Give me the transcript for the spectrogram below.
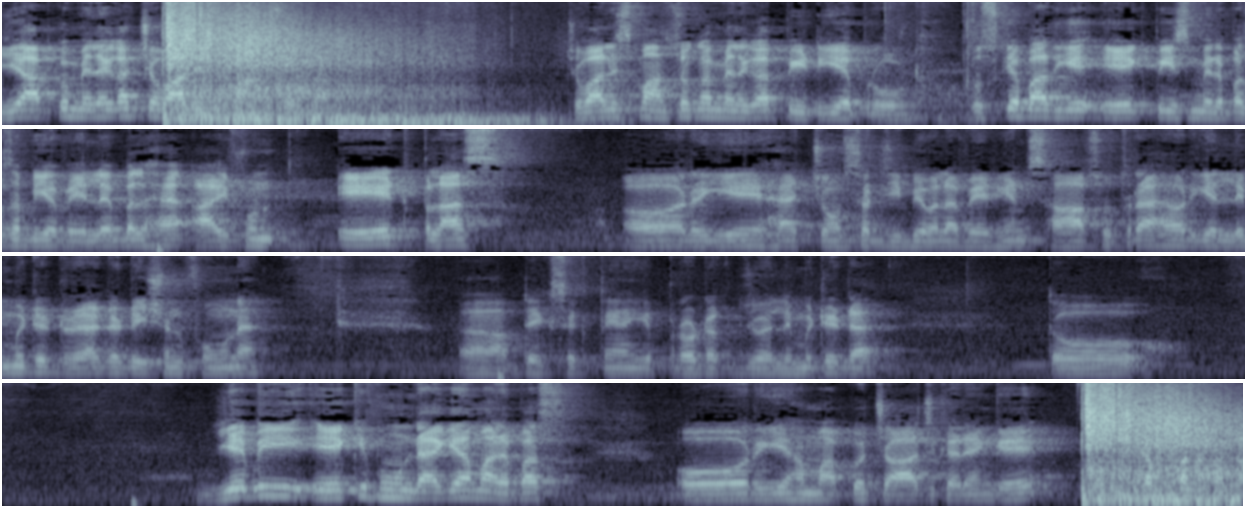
ये आपको मिलेगा चवालीस पाँच सौ का। चवालीस पाँच सौ का मिलेगा पी टी अप्रूव्ड उसके बाद ये एक पीस मेरे पास अभी अवेलेबल है आईफोन एट प्लस और ये है चौंसठ जी वाला वेरिएंट साफ़ सुथरा है और ये लिमिटेड रेड एडिशन फ़ोन है। आप देख सकते हैं ये प्रोडक्ट जो है लिमिटेड है। तो ये भी एक ही फ़ोन रह गया हमारे पास और ये हम आपको चार्ज करेंगे छप्पन हज़ार।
